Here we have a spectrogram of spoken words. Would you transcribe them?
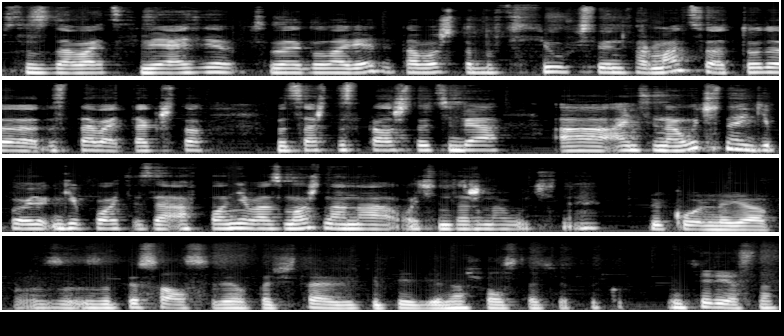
создавать связи в своей голове для того, чтобы всю-всю информацию оттуда доставать. Так что, вот, Саша, ты сказал, что у тебя а, антинаучная гипотеза, а вполне возможно, она очень даже научная. Прикольно, я записал себе, почитаю в Википедии, нашел статью. Интересно.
